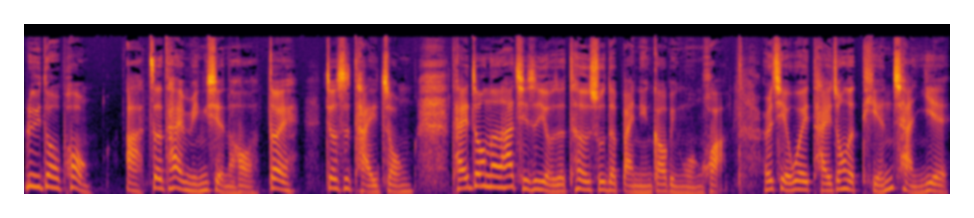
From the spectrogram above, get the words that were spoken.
绿豆椪啊，这太明显了齁。对。就是台中，台中呢，它其实有着特殊的百年糕饼文化，而且为台中的甜产业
